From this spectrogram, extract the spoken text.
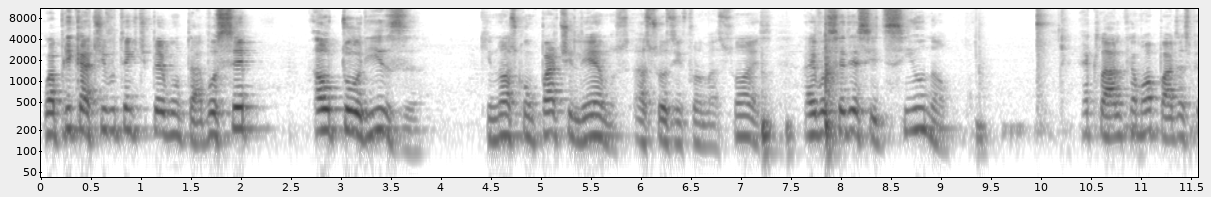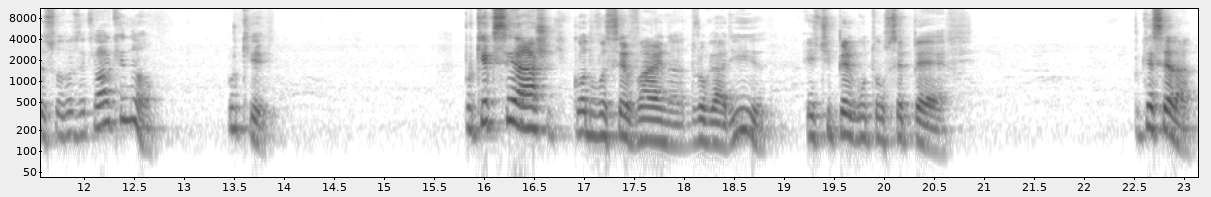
o aplicativo tem que te perguntar: você autoriza que nós compartilhemos as suas informações? Aí você decide sim ou não. É claro que a maior parte das pessoas vai dizer, claro que não. Por quê? Por que, que você acha que quando você vai na drogaria, eles te perguntam o CPF? Por que será?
